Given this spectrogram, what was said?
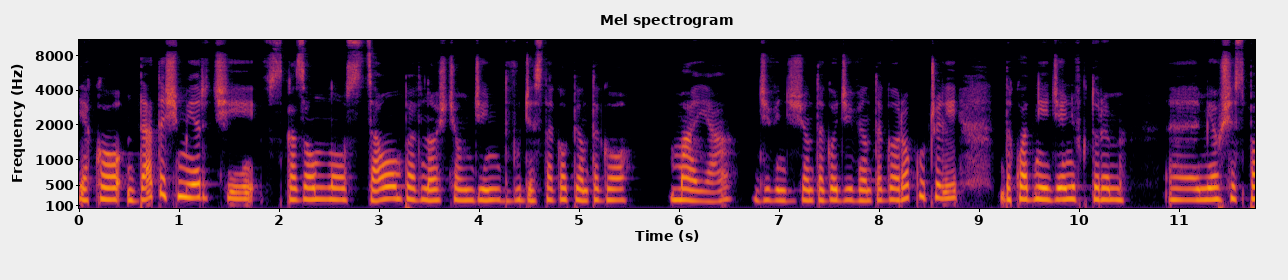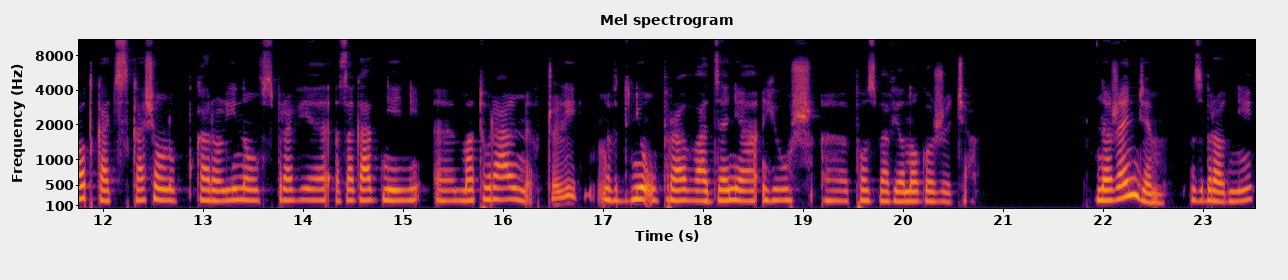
Jako datę śmierci wskazano z całą pewnością dzień 25 maja 99 roku, czyli dokładnie dzień, w którym e, miał się spotkać z Kasią lub Karoliną w sprawie zagadnień e, maturalnych, czyli w dniu uprowadzenia już e, pozbawionego życia. Narzędziem zbrodni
